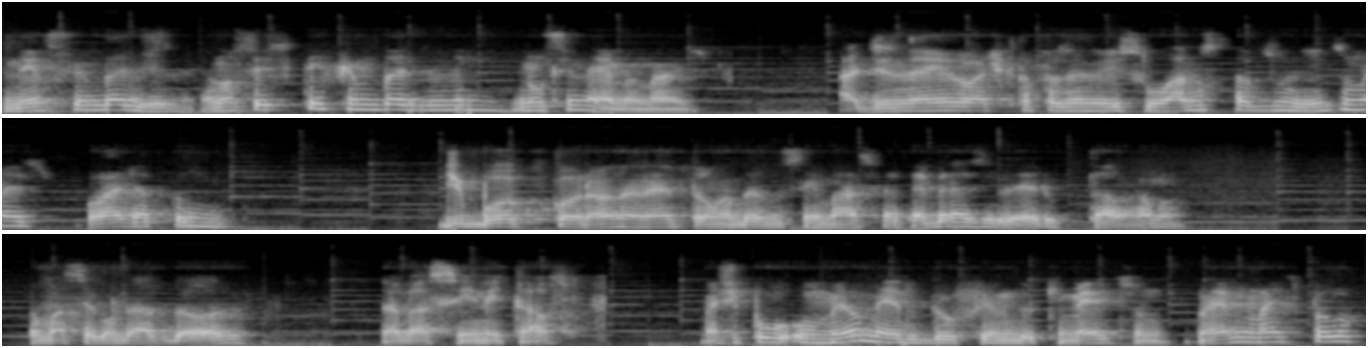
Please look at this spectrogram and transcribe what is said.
Nem os filmes da Disney. Eu não sei se tem filme da Disney no cinema, mas. A Disney eu acho que tá fazendo isso lá nos Estados Unidos, mas lá já estão de boa com corona, né? Estão andando sem máscara, até brasileiro que tá lá, mano. Toma a segunda dose da vacina e tal. Mas, tipo, o meu medo do filme do Kimetsu não é mais pelo.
